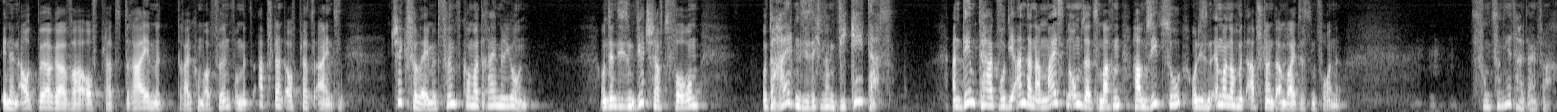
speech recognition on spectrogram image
In-N-Out Burger war auf Platz 3 mit 3,5 und mit Abstand auf Platz 1. Chick-fil-A mit 5,3 Millionen. Und in diesem Wirtschaftsforum unterhalten sie sich und sagen, wie geht das? An dem Tag, wo die anderen am meisten Umsatz machen, haben sie zu und die sind immer noch mit Abstand am weitesten vorne. Das funktioniert halt einfach.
